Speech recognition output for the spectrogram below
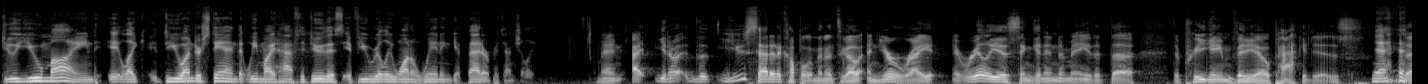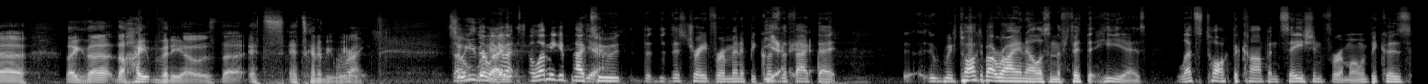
Do you mind it? Like, do you understand that we might have to do this if you really want to win and get better potentially? Man, I you know the you said it a couple of minutes ago, and you're right. It really is sinking into me that the the pregame video packages, Yeah. the like the the hype videos. The it's it's gonna be weird. Right. So, either let me way, get back- so let me get back Yeah. to th- th- this trade for a minute because Yeah, of the fact that uh, we've talked about Ryan Ellis and the fit that he is. Let's talk the compensation for a moment because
